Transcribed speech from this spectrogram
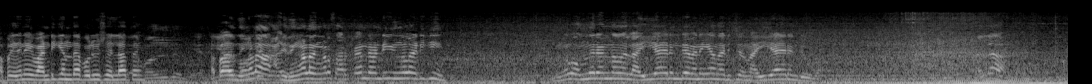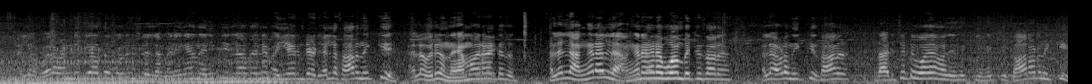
അപ്പൊ ഇതിന് വണ്ടിക്ക് എന്താ പൊല്യൂഷൻ ഇല്ലാത്ത? അപ്പൊ നിങ്ങൾ നിങ്ങൾ നിങ്ങളുടെ സർക്കാരിന്റെ വണ്ടിക്ക് നിങ്ങൾ അടിക്കും. നിങ്ങൾ ഒന്ന് രണ്ടെന്നല്ല അയ്യായിരം രൂപ വിനയാന്ന് അടിച്ചത് അയ്യായിരം രൂപ. അല്ല അല്ല വേറെ വണ്ടിക്കകത്ത് പൊല്യൂഷൻ ഇല്ല. മെനങ്ങാന്ന് എനിക്ക് ഇല്ലാതെ തന്നെ അയ്യായിരം രൂപ അല്ല സാറ് നിക്ക്. അല്ല ഒരു നിയമപരമായിട്ട് ഇത് അങ്ങനെ അല്ല അങ്ങനെ അങ്ങനെ പോകാൻ പറ്റും സാറ്. അല്ല അവിടെ നിക്ക്. സാറ് ഇത് അടിച്ചിട്ട് പോയാൽ മതി. നിക്ക് നിക്ക്. സാറവിടെ നിക്ക്.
